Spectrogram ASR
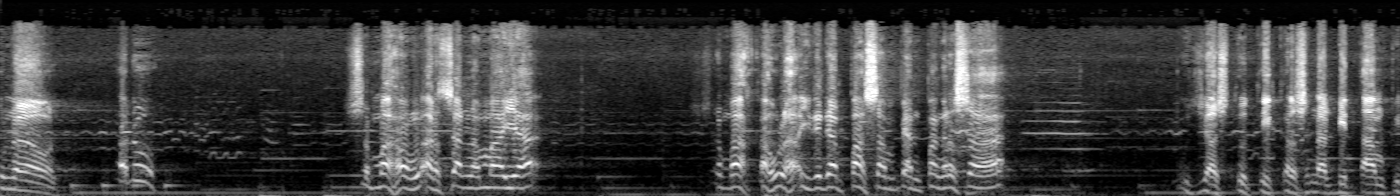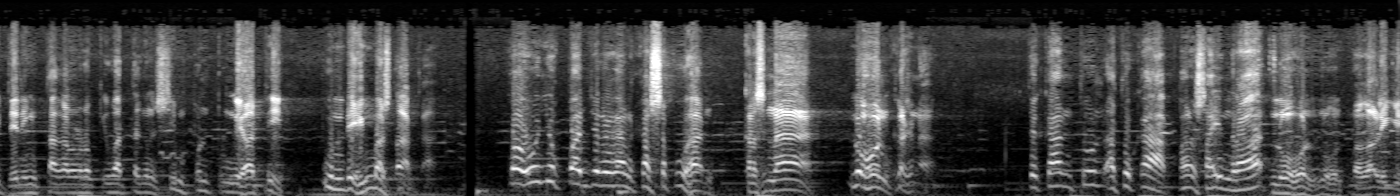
Naon Aduh. Semahong Arsana Maya sampean pangersa Pujastuti Kresna ditampi dening tangan Rocky Watengen simpun pungi hati punding mastaka. Kaunyuk panjenengan kasepuhan Kresna nuhun Kresna. Tekantun atau kapal Saindra nuhun nuhun mangga ligi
